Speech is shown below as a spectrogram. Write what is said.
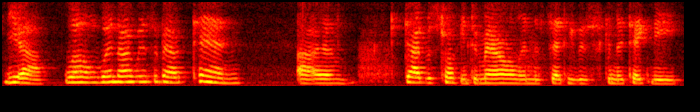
Yeah. Well, when I was about ten, um, Dad was talking to Marilyn and said he was going to take me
